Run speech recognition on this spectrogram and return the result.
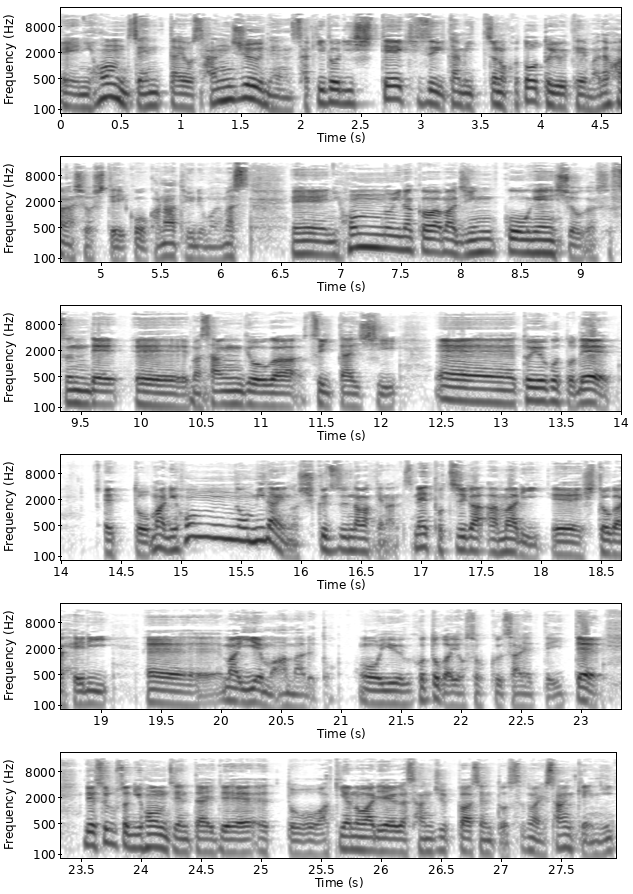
えー、日本全体を30年先取りして気づいた3つのことというテーマでお話をしていこうかなというふうに思います。えー、日本の田舎はまあ人口減少が進んで、えー、まあ産業が衰退し、えー、ということで、えっと、まあ、日本の未来の縮図なわけなんですね。土地が余り、えー、人が減り、えー、まあ、家も余るということが予測されていて、で、それこそ日本全体で、えっと、空き家の割合が30%、つまり3件に1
